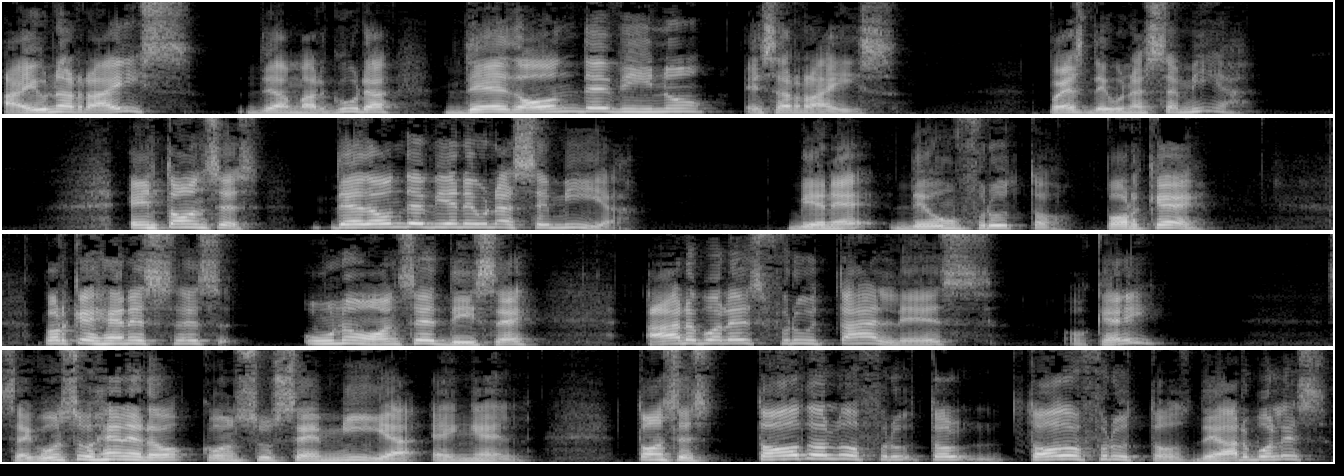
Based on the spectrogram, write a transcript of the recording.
hay una raíz de amargura. ¿De dónde vino esa raíz? Pues de una semilla. Entonces, ¿de dónde viene una semilla? Viene de un fruto. ¿Por qué? Porque Génesis 1.11 dice, árboles frutales, ¿ok? Según su género, con su semilla en él. Entonces, todos los frutos, todos frutos de árboles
